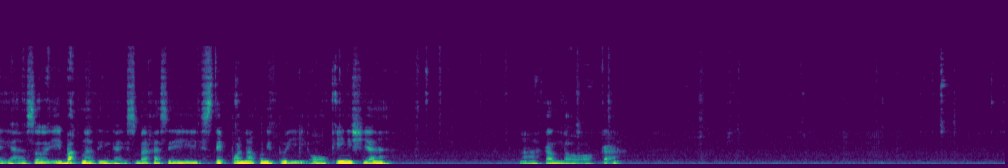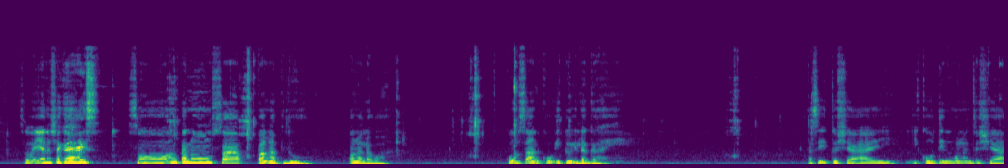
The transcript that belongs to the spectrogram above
Ayan. So, i-back natin guys. Ba kasi step 1 na ako nito eh. Okay ni siya. Nakakaloka. So, ayan na siya guys. So, ang tanong sa pangatlo, pangalawa, kung saan ko ito ilagay. Kasi ito siya ay, ikutin mo lang siya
